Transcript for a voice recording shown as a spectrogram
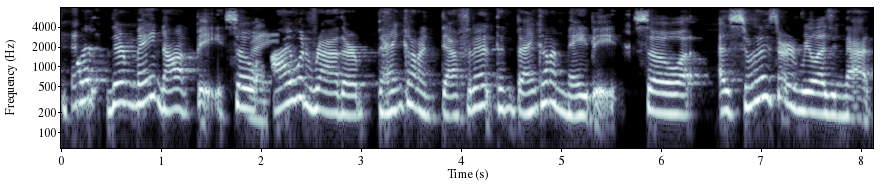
but there may not be. So Right. I would rather bank on a definite than bank on a maybe. So as soon as I started realizing that,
